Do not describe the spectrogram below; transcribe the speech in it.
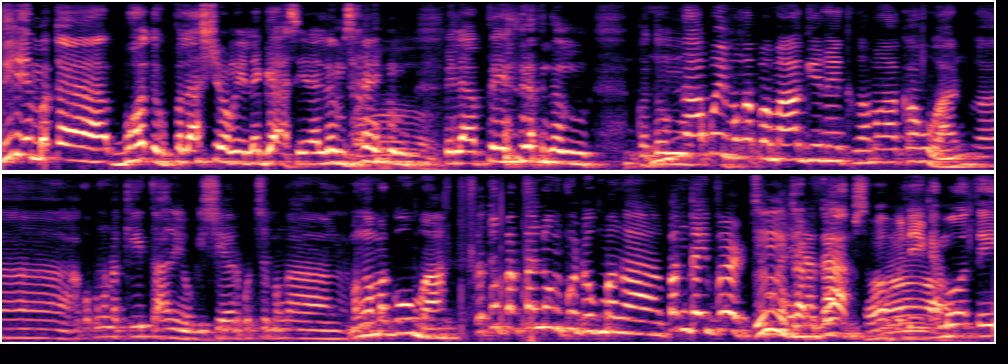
dili makabuhat og palasyo ang ilaga sa ilalom sa yung Oo. pilapil ng katong Nga po yung mga pamagi na yung mga kahuan, ah, ako pong nakita niyo, gi-share po sa mga mga mag-uma, katong pagtanong po og mga pang-divert sa Mm, mga traps. Oh, pwede kamote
